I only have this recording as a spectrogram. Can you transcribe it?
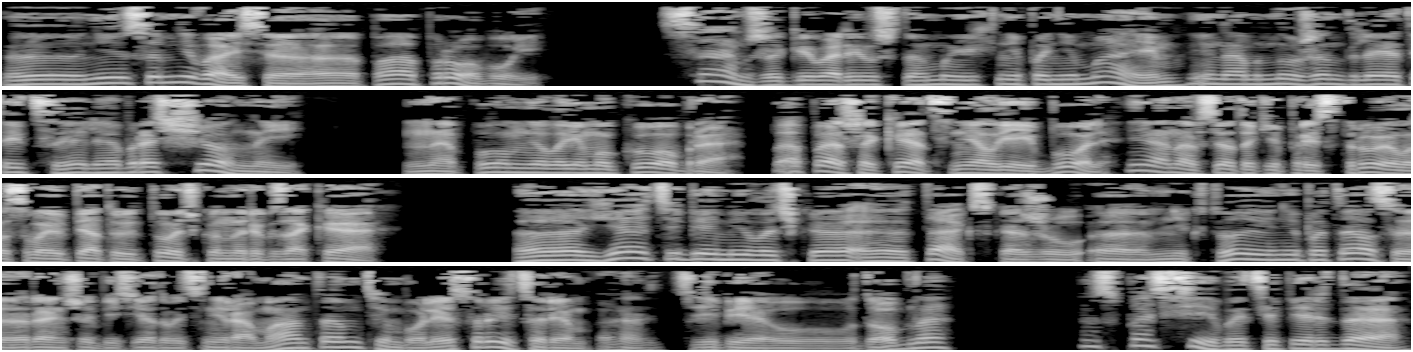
«Э, «Не сомневайся, а попробуй». Сам же говорил, что мы их не понимаем, и нам нужен для этой цели обращенный. Напомнила ему Кобра. Папаша Кат снял ей боль, и она все-таки пристроила свою пятую точку на рюкзаках. «А я тебе, милочка, э, так скажу, э, никто и не пытался раньше беседовать с неромантом, тем более с рыцарем. Э, тебе удобно?» «Спасибо, теперь да».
